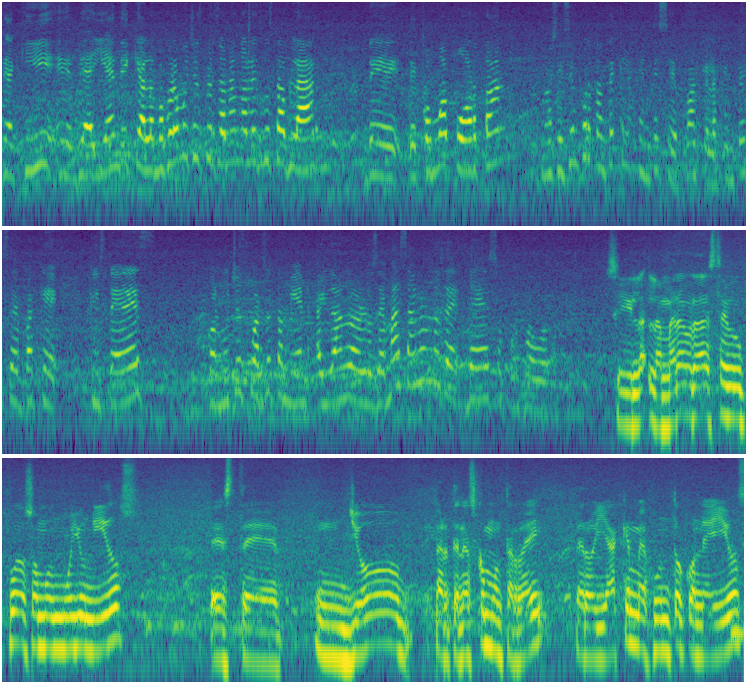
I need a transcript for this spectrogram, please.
de aquí, eh, de Allende, y que a lo mejor a muchas personas no les gusta hablar de, de cómo aportan. Pero sí es importante que la gente sepa, que la gente sepa que, que ustedes con mucho esfuerzo también ayudan a los demás. Háblanos de, de eso, por favor. Sí, la, la mera verdad, este grupo somos muy unidos. Este, mm, yo pertenezco a Monterrey, pero ya que me junto con ellos,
